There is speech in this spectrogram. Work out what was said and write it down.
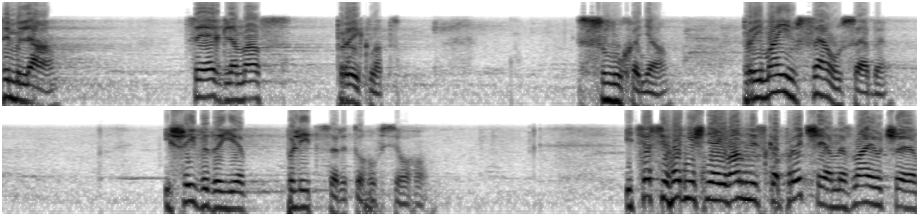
земля. Це як для нас приклад. Слухання. Приймає все у себе. І ще й видає плід серед того всього. І ця сьогоднішня євангельська притча, я не знаю, чи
